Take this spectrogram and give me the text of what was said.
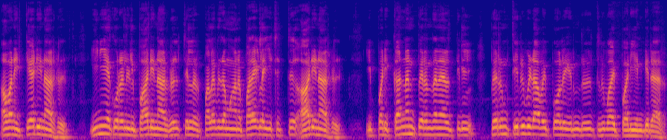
அவனை தேடினார்கள். இனிய குரலில் பாடினார்கள். சிலர் பலவிதமான பறைகளை இசைத்து ஆடினார்கள். இப்படி கண்ணன் பிறந்த நேரத்தில் பெரும் திருவிழாவைப் போல இருந்தது திருவாய்ப்பாடி என்கிறார்.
